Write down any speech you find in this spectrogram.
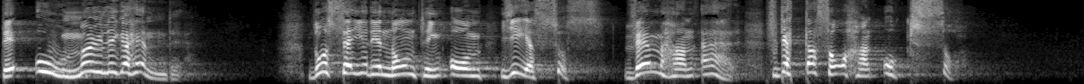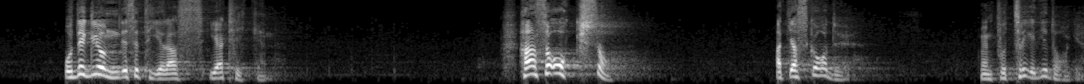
Det omöjliga hände. Då säger det någonting om Jesus, vem han är. För detta sa han också. Och det glömde citeras i artikeln. Han sa också att jag ska dö, men på tredje dagen.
